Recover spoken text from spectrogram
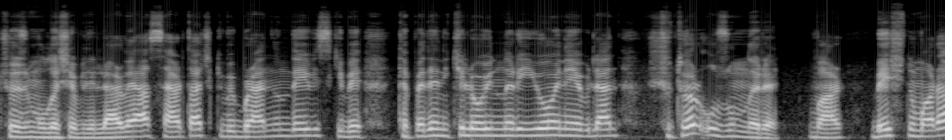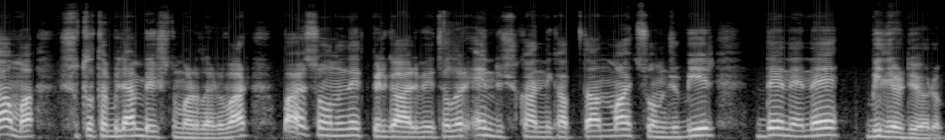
çözüme ulaşabilirler. Veya Sertaç gibi, Brandon Davis gibi tepeden ikili oyunları iyi oynayabilen şütör uzunları var. 5 numara ama şut atabilen 5 numaraları var. Barcelona net bir galibiyet alır. En düşük handikaptan maç sonucu 1 denenebilir diyorum.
